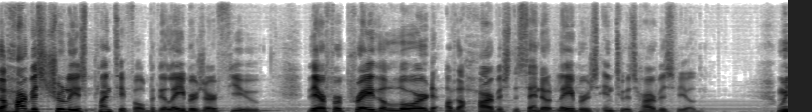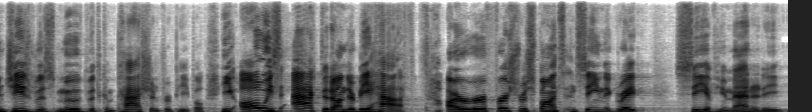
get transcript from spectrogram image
The harvest truly is plentiful, but the laborers are few. Therefore, pray the Lord of the harvest to send out laborers into his harvest field. When Jesus was moved with compassion for people, he always acted on their behalf. Our first response in seeing the great sea of humanity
